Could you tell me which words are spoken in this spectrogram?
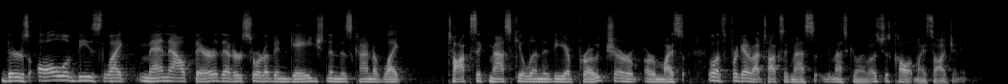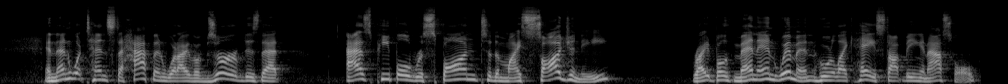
there's all of these like men out there that are sort of engaged in this kind of like toxic masculinity approach or, or my, let's forget about toxic mas- masculinity. Let's just call it misogyny. And then what tends to happen, what I've observed is that as people respond to the misogyny, right, both men and women who are like, hey, stop being an asshole,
